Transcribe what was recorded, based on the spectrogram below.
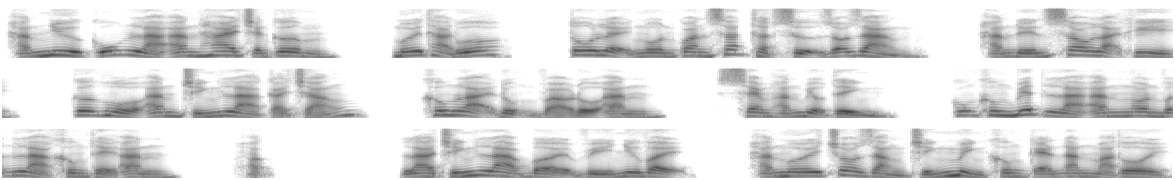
hắn như cũng là ăn hai chén cơm, mới thả đũa, tô lệ ngôn quan sát thật sự rõ ràng, hắn đến sau lại khi, cơ hồ ăn chính là cải trắng, không lại đụng vào đồ ăn, xem hắn biểu tình, cũng không biết là ăn ngon vẫn là không thể ăn, hoặc là chính là bởi vì như vậy, hắn mới cho rằng chính mình không kén ăn mà thôi.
